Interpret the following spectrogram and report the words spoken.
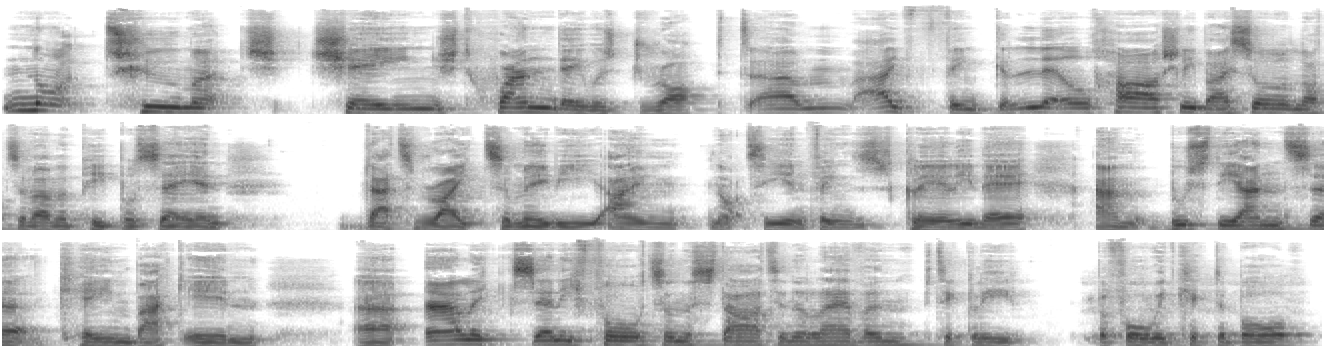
not too much changed. Juande was dropped, um, I think a little harshly, but I saw lots of other people saying that's right, so maybe I'm not seeing things clearly there. Um, Bustinza came back in. Uh, Alex, any thoughts on the start in 11, particularly before we kicked the ball?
